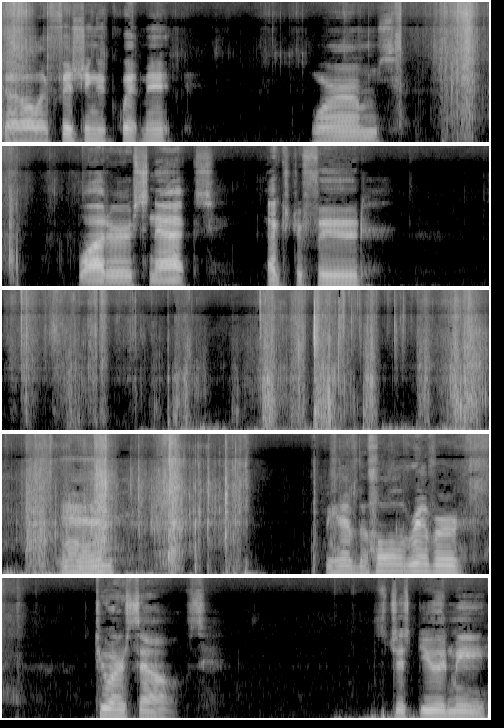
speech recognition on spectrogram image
Got all our fishing equipment, worms, water, snacks, extra food. And we have the whole river to ourselves. It's just you and me.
